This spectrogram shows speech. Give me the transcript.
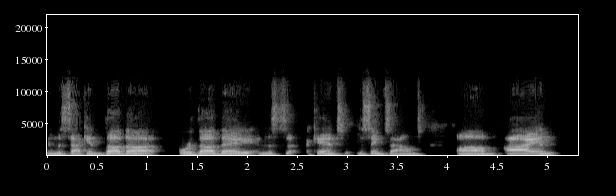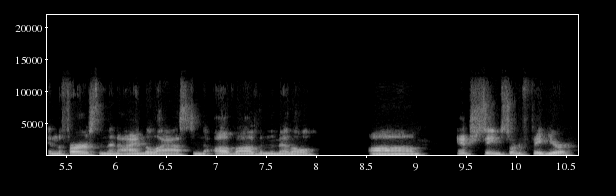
in the second, the the or the they in the second, the same sound. Um, I in in the first, and then I in the last, and the of of in the middle. Um, interesting sort of figure,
